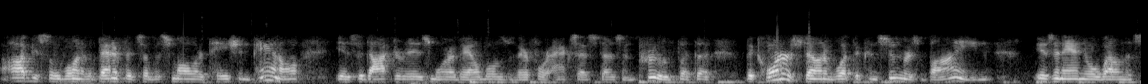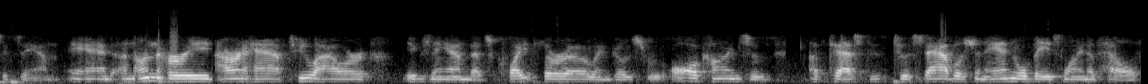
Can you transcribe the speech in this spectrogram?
Obviously, one of the benefits of a smaller patient panel is the doctor is more available, so therefore access does improve. But the, the cornerstone of what the consumer is buying is an annual wellness exam and an unhurried hour and a half, two hour exam that's quite thorough and goes through all kinds of, of tests to establish an annual baseline of health.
